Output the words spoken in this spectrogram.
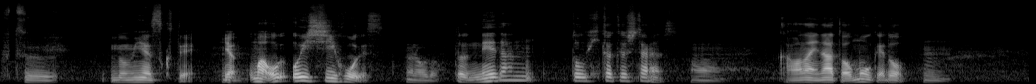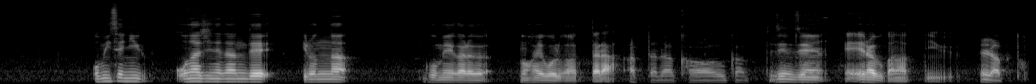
普通。飲みやすくて。いや、うまあお美味しい方です。なるほど。ただ値段と比較したらう買わないなとは思うけどんうん。お店に同じ値段でいろんな5銘柄のハイボールがあったらあったら買うかって。いう全然選ぶかなっていう、選ぶと。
